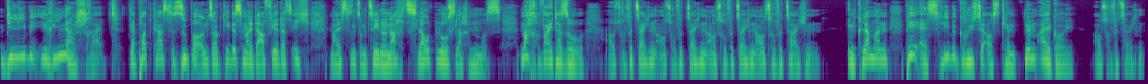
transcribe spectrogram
Die liebe Irina schreibt, der Podcast ist super und sorgt jedes Mal dafür, dass ich, meistens um 10 Uhr nachts, laut loslachen muss. Mach weiter so. Ausrufezeichen, Ausrufezeichen, Ausrufezeichen, Ausrufezeichen. In Klammern, PS, liebe Grüße aus Kempten im Allgäu. Ausrufezeichen.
